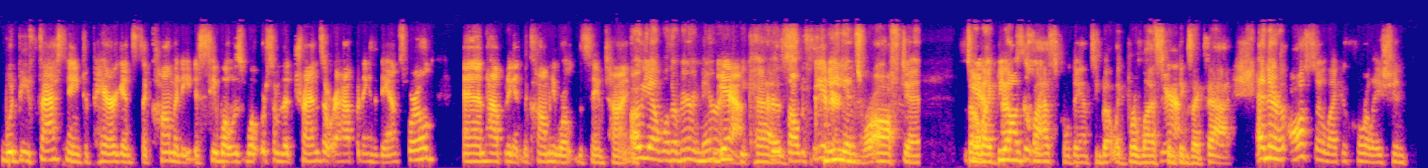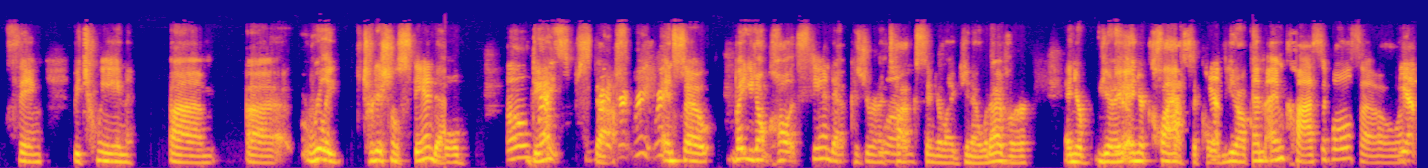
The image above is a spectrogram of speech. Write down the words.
would be fascinating to pair against the comedy to see what was what were some of the trends that were happening in the dance world and happening in the comedy world at the same time. Oh yeah, well they're very married yeah, because all the comedians were often so yeah, like beyond absolutely. classical dancing, but like burlesque yeah. and things like that. And there's also like a correlation thing between um uh really traditional stand-up oh, dance right. stuff. Right, right, and so, but you don't call it stand-up because you're in a well, tux and you're like, you know, whatever. And you're you know, and you're classical. Yep. You know, I'm, I'm classical, so yep.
